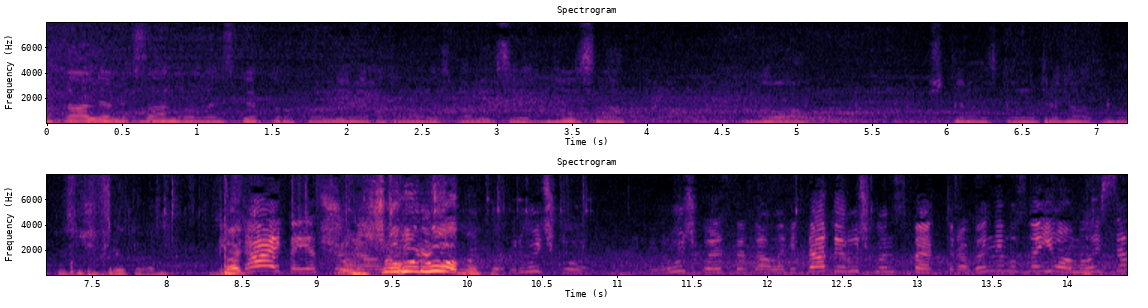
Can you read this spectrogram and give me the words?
Наталія Олександровна, інспектор управління патрульної поліції, дійсно до 14.03.2003. Віддайте, я Що, сказала. що ви робите? Ручку. Ручку я сказала. Віддати ручку інспектора. Ви не ознайомилися?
